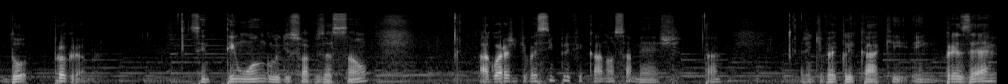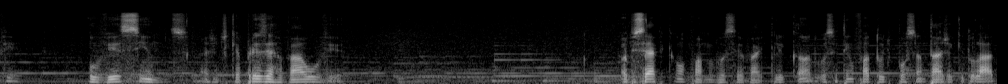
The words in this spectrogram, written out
do programa. Tem um ângulo de suavização. Agora a gente vai simplificar a nossa mesh, tá? A gente vai clicar aqui em Preserve UV Scenes. A gente quer preservar o UV. Observe que conforme você vai clicando, você tem um fator de porcentagem aqui do lado.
